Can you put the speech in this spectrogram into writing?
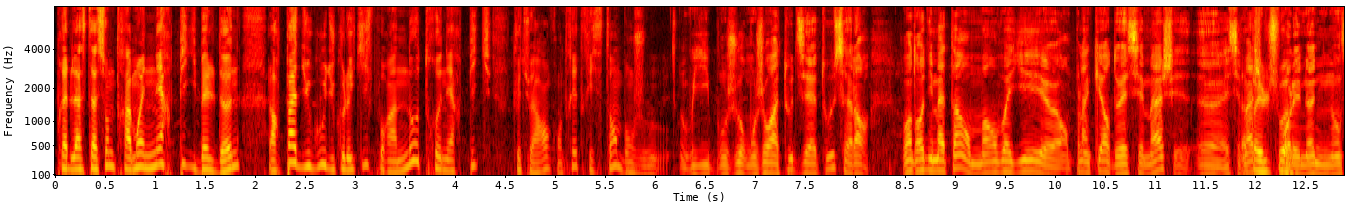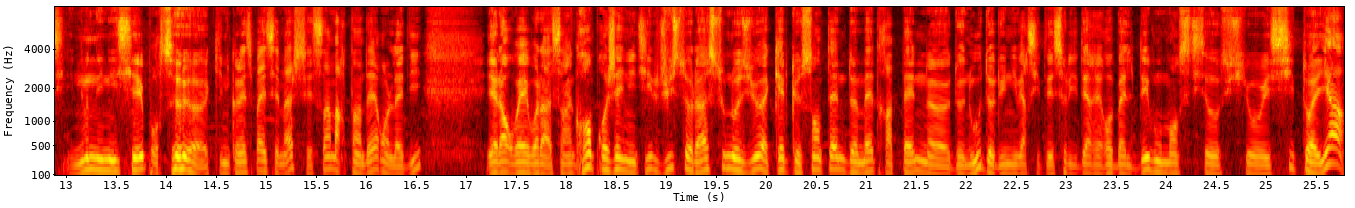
près de la station de tramway Nerpic-Beldon. Alors pas du goût du collectif pour un autre Nerpic que tu as rencontré, Tristan, bonjour. Oui, bonjour, bonjour à toutes et à tous. Alors, vendredi matin, on m'a envoyé euh, en plein cœur de SMH. Euh, SMH, pas eu le pour les non, non- non-initiés, pour ceux euh, qui ne connaissent pas SMH, c'est Saint-Martin-d'Air, on l'a dit. Et alors, ouais, voilà, c'est un grand projet inutile, juste là, sous nos yeux, à quelques centaines de mètres à peine euh, de nous, de l'Université solidaire et rebelle des mouvements sociaux et citoyens.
